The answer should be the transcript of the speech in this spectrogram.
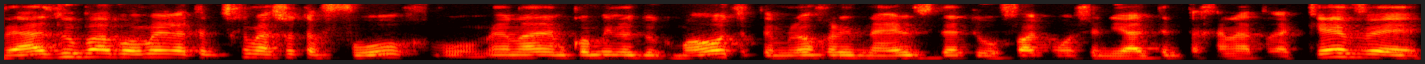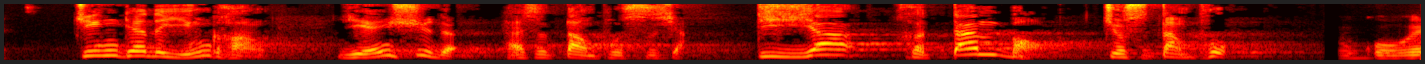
ואז הוא בא ואומר, אתם צריכים לעשות הפוך, הוא אומר להם כל מיני דוגמאות, אתם לא יכולים לנהל שדה תעופה כמו שניהלתם תחנת רכבת. 今天的银行延续的还是当铺思想，抵押和担保就是当铺。 הוא קורא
